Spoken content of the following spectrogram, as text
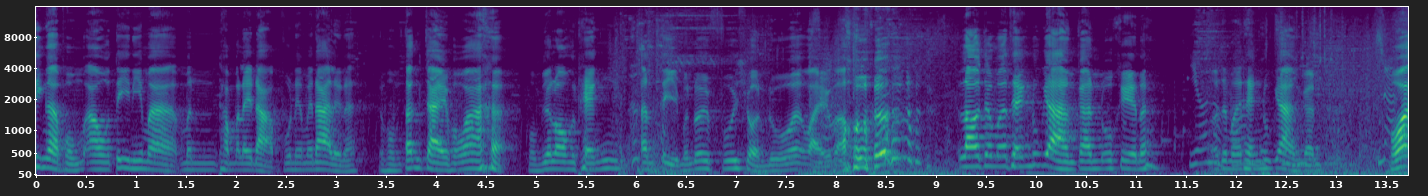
ริง ๆอะผมเอาตี้นี้มา มันทำอะไรดาบพวกนี้ไม่ได้เลยนะแต่ผมตั้งใจเพราะว่า ผมจะลองแทงอันตีมันด้วยฟู่ชนดูว่าไหวเปล่า เราจะมาแทงทุกอย่างกันโอเคนะ เราจะมาแทงทุกอย่างกัน เพราะว่า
